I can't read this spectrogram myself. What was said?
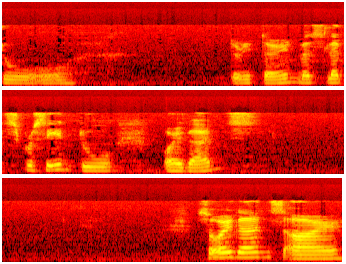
to to return. But let's proceed to organs. So organs are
